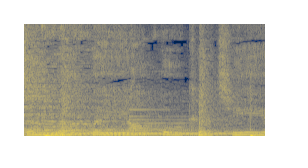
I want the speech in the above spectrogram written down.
怎么会遥不可及？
